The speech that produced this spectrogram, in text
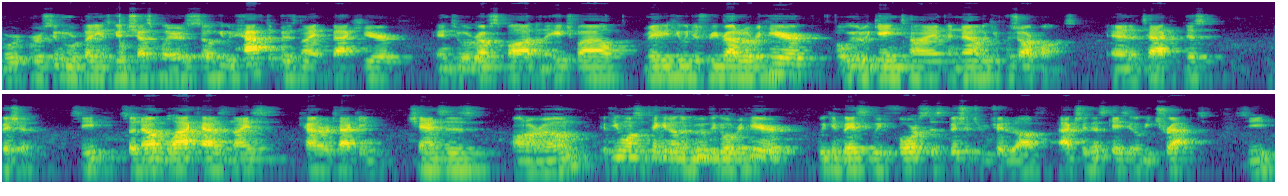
we're, we're, assuming we're playing against good chess players. So he would have to put his knight back here into a rough spot on the H file. Maybe he would just reroute it over here, but we would have gained time, and now we can push our pawns and attack this bishop. See? So now black has nice counterattacking chances on our own. If he wants to take another move to go over here, we can basically force this bishop to be traded off. Actually, in this case, it would be trapped. See?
